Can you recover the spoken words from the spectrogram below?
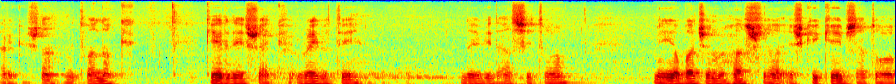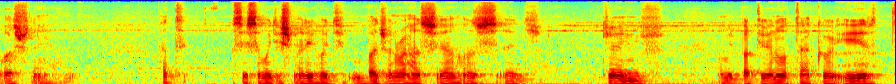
Hare Krishna, itt vannak kérdések Revati Devidásitól. Mi a Bhajan Rahasya, és ki képzett olvasni? Hát azt hiszem, hogy ismeri, hogy Bhajan Rahasya az egy könyv, amit Bhaktivinoda Thakur írt,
